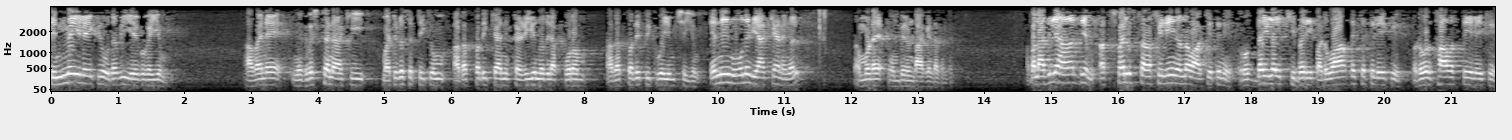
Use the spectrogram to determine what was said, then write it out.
തിന്മയിലേക്ക് ഉദവിയേകുകയും അവനെ നികൃഷ്ടനാക്കി മറ്റൊരു സൃഷ്ടിക്കും അതപ്പതിക്കാൻ കഴിയുന്നതിലപ്പുറം അതപ്പതിപ്പിക്കുകയും ചെയ്യും. എന്നീ മൂന്ന് വ്യാഖ്യാനങ്ങൾ നമ്മുടെ മുമ്പിൽ ഉണ്ടാകേണ്ടതുണ്ട് അപ്പോൾ അതിലെ ആദ്യം അസ്ഫരു സാഫിലീൻ എന്ന വാക്യത്തിന് റുദ്ദൈലൽ ഖിബരി പടുവാർദ്ധക്യത്തിലേക്ക് പടുവൃദ്ധാവസ്ഥയിലേക്ക്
